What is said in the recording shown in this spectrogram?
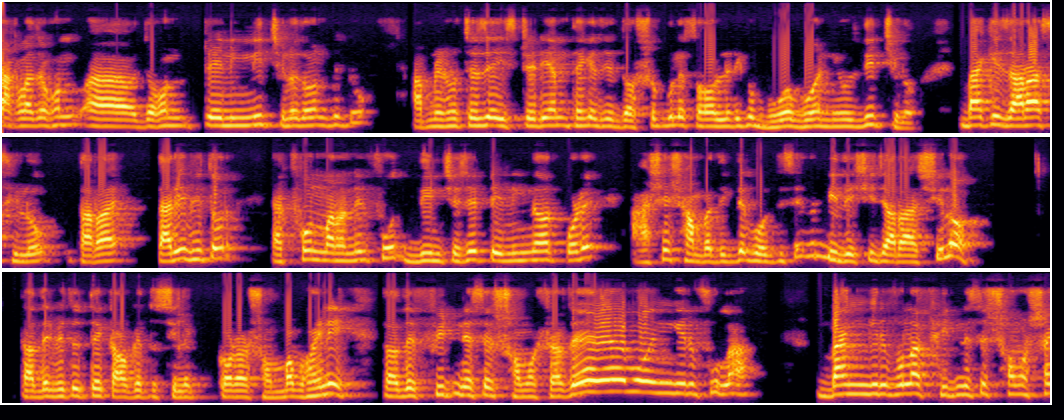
টাকলা যখন যখন ট্রেনিং নিচ্ছিল তখন কিন্তু আপনার হচ্ছে যে স্টেডিয়াম থেকে যে দর্শকগুলো অলরেডি ভুয়া ভুয়া নিউজ দিচ্ছিল, বাকি যারা ছিল তারা, তারই ভিতর এক ফোন মারানির ফুট দিন শেষে ট্রেনিং নেওয়ার পরে আসে সাংবাদিকদের বলতেছে যে বিদেশি যারা আসছিল, তাদের ভিতর থেকে কাউকে তো সিলেক্ট করা সম্ভব হয়নি। তাদের ফিটনেসের সমস্যা আছে। বঙ্গির ফুলা, বাঙ্গির ফুলা ফিটনেসের সমস্যা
